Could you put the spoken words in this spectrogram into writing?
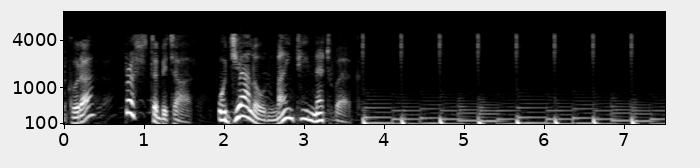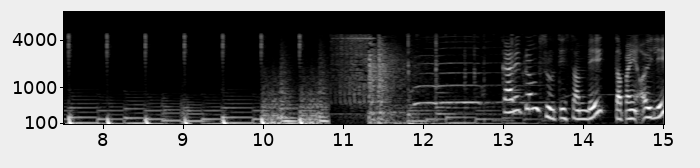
कुरा विचार उज्यालो 90 नेटवर्क कार्यक्रम श्रुति सम्वेक तपाईँ अहिले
